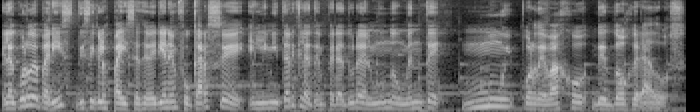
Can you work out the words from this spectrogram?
El Acuerdo de París dice que los países deberían enfocarse en limitar que la temperatura del mundo aumente muy por debajo de 2 grados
